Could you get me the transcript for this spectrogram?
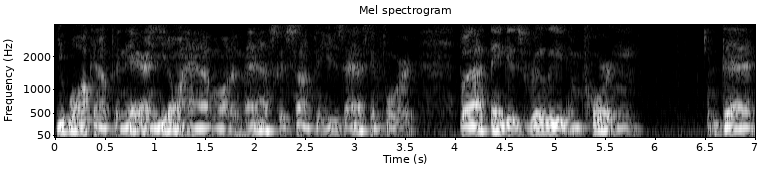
you walking up in there and you don't have on a mask or something, you're just asking for it. But I think it's really important that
